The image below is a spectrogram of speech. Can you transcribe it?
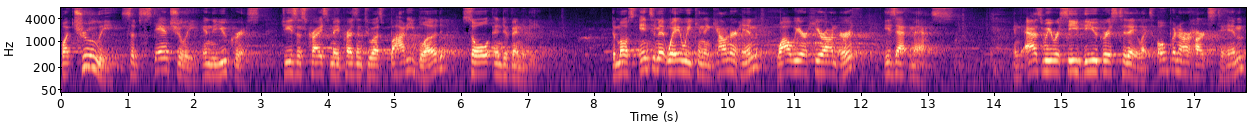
but truly, substantially in the Eucharist. Jesus Christ made present to us body, blood, soul, and divinity. The most intimate way we can encounter Him while we are here on earth is at Mass. And as we receive the Eucharist today, let's open our hearts to Him,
